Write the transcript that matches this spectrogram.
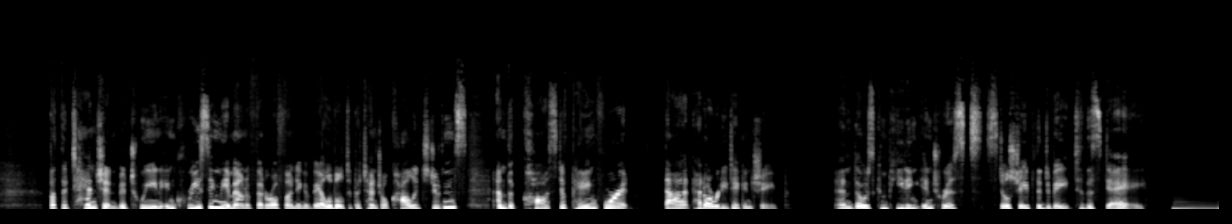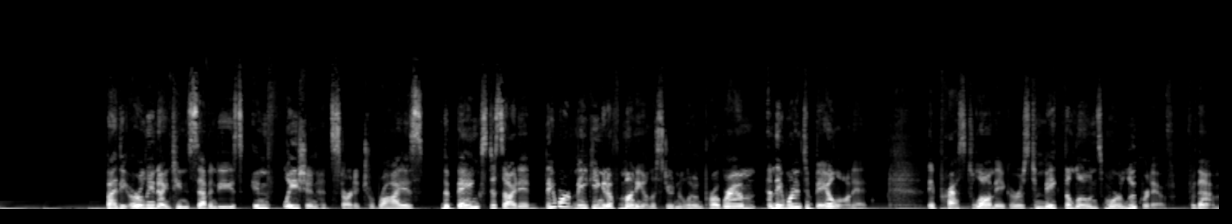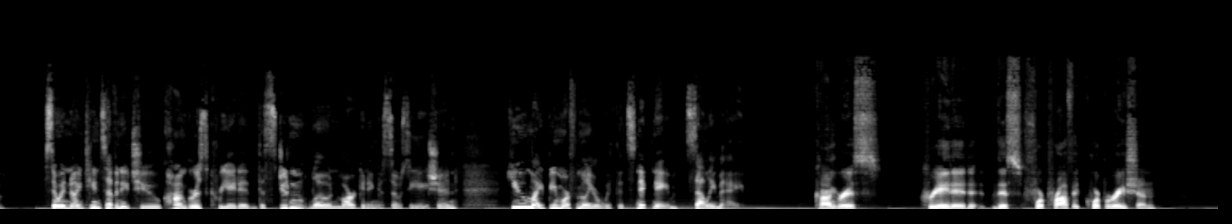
But the tension between increasing the amount of federal funding available to potential college students and the cost of paying for it, that had already taken shape. And those competing interests still shape the debate to this day. By the early 1970s, inflation had started to rise. The banks decided they weren't making enough money on the student loan program and they wanted to bail on it they pressed lawmakers to make the loans more lucrative for them. So in 1972, Congress created the Student Loan Marketing Association. You might be more familiar with its nickname, Sallie Mae. Congress created this for profit corporation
